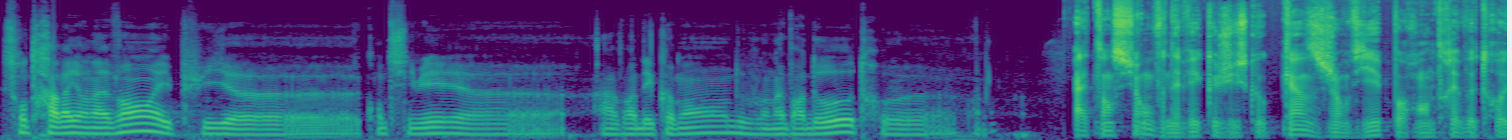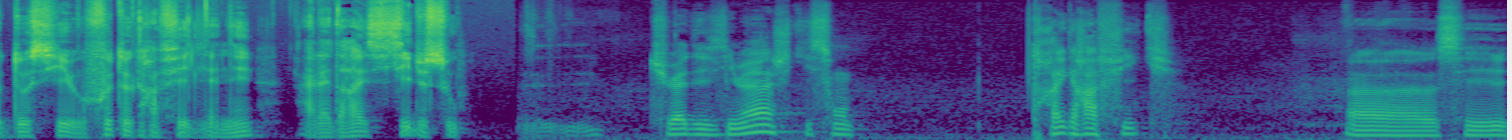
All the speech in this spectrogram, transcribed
son travail en avant et puis euh, continuer euh, à avoir des commandes ou en avoir d'autres. euh, voilà. Attention, vous n'avez que jusqu'au 15 janvier pour rentrer votre dossier aux photographies de l'année à l'adresse ci-dessous. Tu as des images qui sont très graphiques. Euh, c'est,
